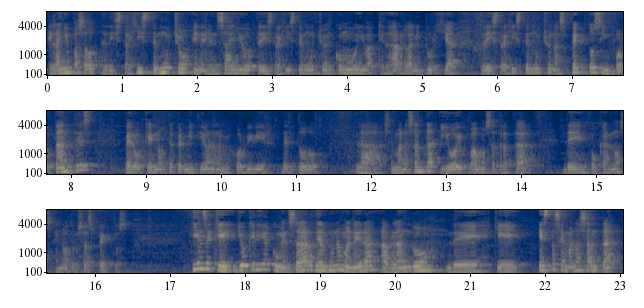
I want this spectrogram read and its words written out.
el año pasado te distrajiste mucho en el ensayo, te distrajiste mucho en cómo iba a quedar la liturgia, te distrajiste mucho en aspectos importantes, pero que no te permitieron a lo mejor vivir del todo la Semana Santa y hoy vamos a tratar de enfocarnos en otros aspectos. Fíjense que yo quería comenzar de alguna manera hablando de que esta Semana Santa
